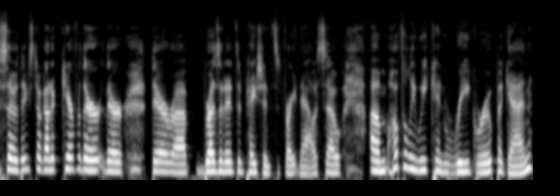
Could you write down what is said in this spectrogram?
so they've still got to care for their their their uh, residents and patients right now. So um, hopefully, we can regroup again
